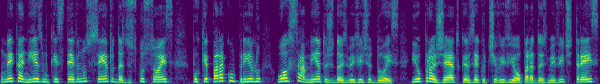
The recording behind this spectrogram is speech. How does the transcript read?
um mecanismo que esteve no centro das discussões, porque para cumpri-lo, o orçamento de 2022 e o projeto que o executivo enviou para 2023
